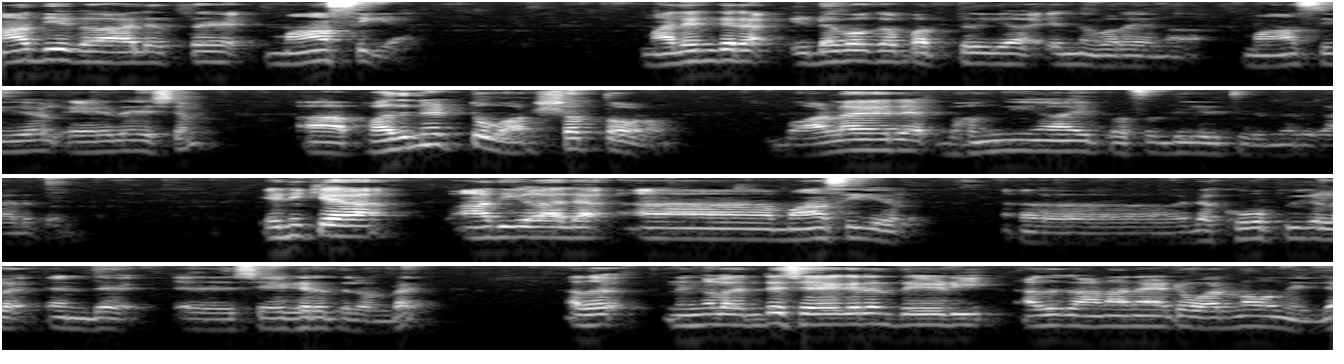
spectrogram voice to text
ആദ്യകാലത്തെ മാസിക മലങ്കര ഇടവക പത്രിക എന്ന് പറയുന്ന മാസികകൾ ഏകദേശം പതിനെട്ട് വർഷത്തോളം വളരെ ഭംഗിയായി പ്രസിദ്ധീകരിച്ചിരുന്ന ഒരു കാലത്തുണ്ട് എനിക്ക് ആദ്യകാല മാസികകൾ കോപ്പികൾ എന്റെ ശേഖരത്തിലുണ്ട്. അത് നിങ്ങൾ എന്റെ ശേഖരം തേടി അത് കാണാനായിട്ട് വരണമെന്നില്ല.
